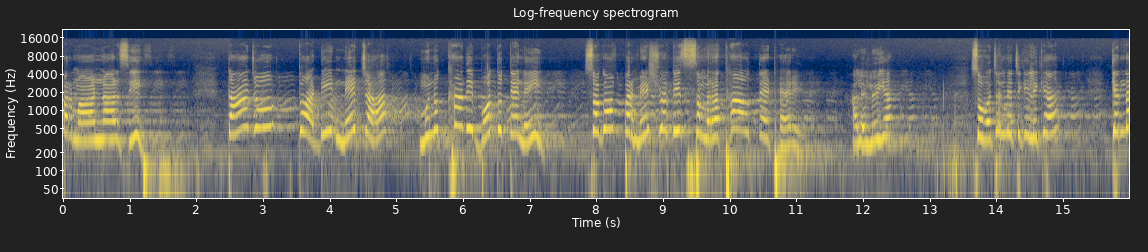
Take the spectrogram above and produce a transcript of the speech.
ਪ੍ਰਮਾਣ ਨਾਲ ਸੀ। ਤਾਂ ਜੋ ਤੁਹਾਡੀ ਨੇਚਾ ਮਨੁੱਖਾਂ ਦੀ ਬੁੱਧ ਉੱਤੇ ਨਹੀਂ, ਸਗੋਂ ਪਰਮੇਸ਼ਵਰ ਦੀ ਸਮਰੱਥਾ ਉੱਤੇ ਠਹਿਰੇ। ਹਾਲੇਲੂਇਆ ਸੋ ਵਚਨ ਵਿੱਚ ਕੀ ਲਿਖਿਆ? ਕਹਿੰਦਾ,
